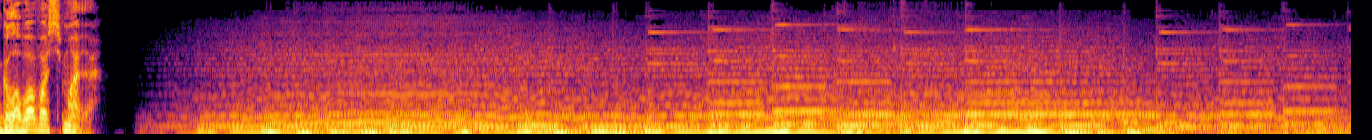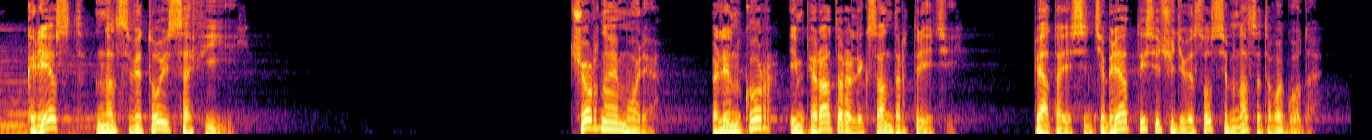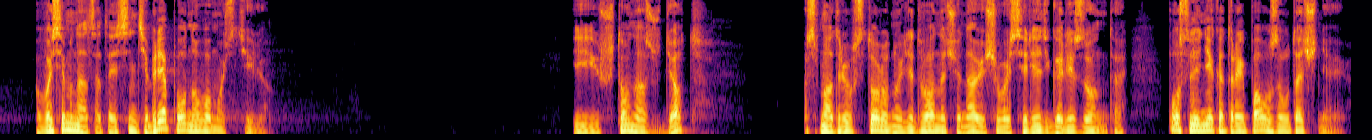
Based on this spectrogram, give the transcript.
Глава восьмая. Крест над Святой Софией. Черное море. Линкор император Александр III. 5 сентября 1917 года. 18 сентября по новому стилю. И что нас ждет? Смотрю в сторону едва начинающего сереть горизонта. После некоторой паузы уточняю.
